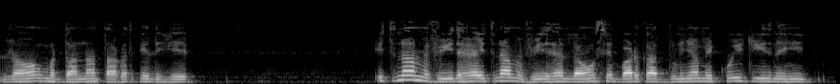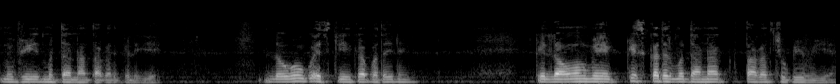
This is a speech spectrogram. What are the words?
لونگ مردانہ طاقت کے لیے اتنا مفید ہے، اتنا مفید ہے، لونگ سے بڑھ کر دنیا میں کوئی چیز نہیں مفید مردانہ طاقت کے لیے۔ لوگوں کو اس چیز کا پتہ ہی نہیں۔ کہ لونگ میں کس قدر مردانہ طاقت چھپی ہوئی ہے۔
